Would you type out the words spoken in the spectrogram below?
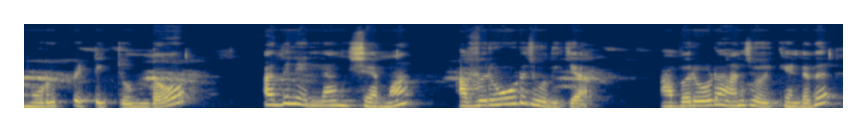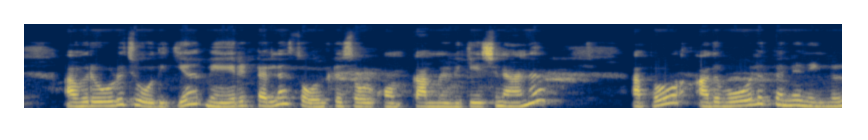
മുറിപ്പെട്ടിട്ടുണ്ടോ അതിനെല്ലാം ക്ഷമ അവരോട് ചോദിക്കുക. അവരോടാണ് ചോദിക്കേണ്ടത്. അവരോട് ചോദിക്കുക. നേരിട്ടല്ല സോൾ ടു സോൾ കമ്മ്യൂണിക്കേഷനാണ് അപ്പോൾ അതുപോലെ തന്നെ നിങ്ങൾ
